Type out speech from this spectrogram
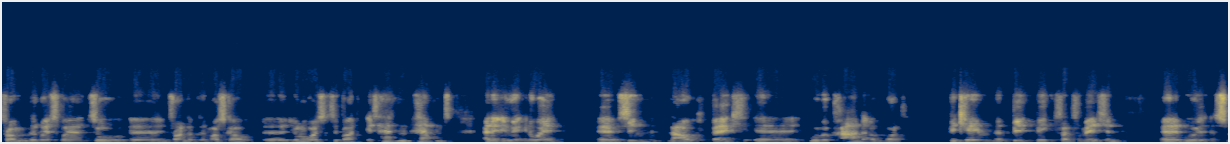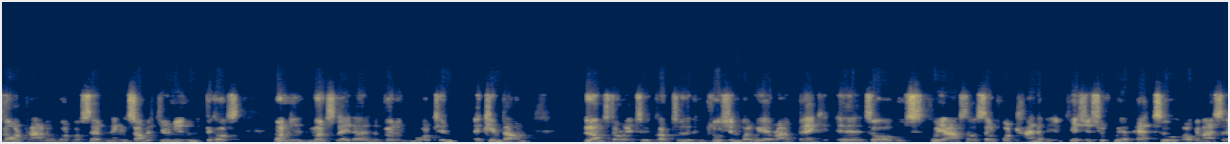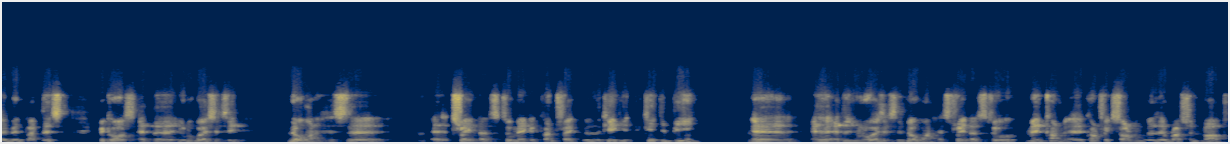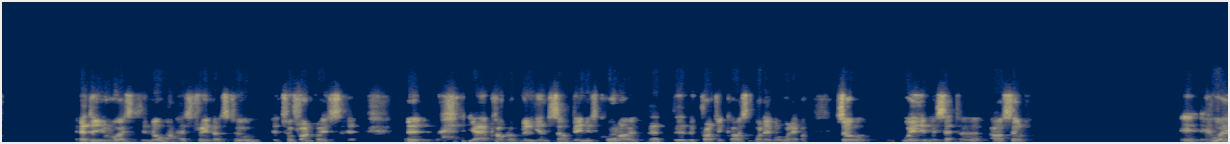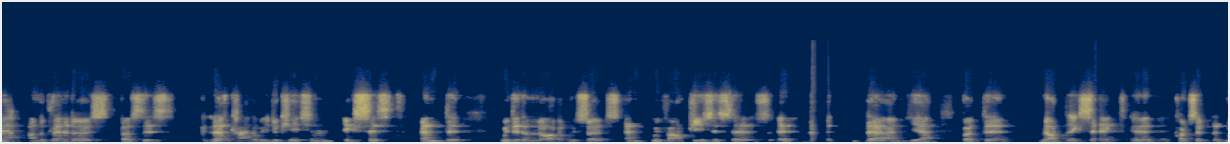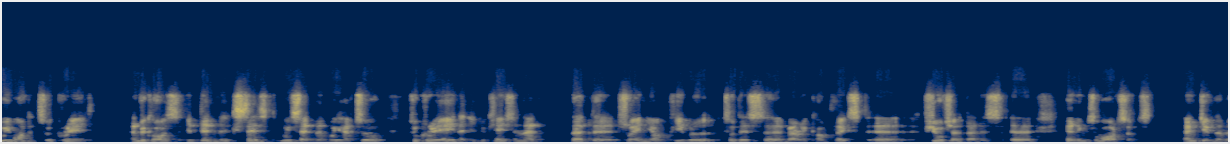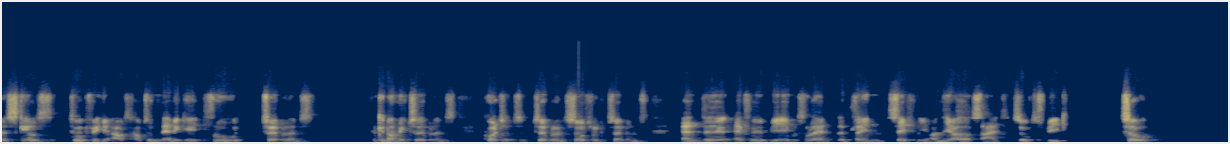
from the Red Square to uh, in front of the Moscow uh, University, but it hadn't happened. And in, in a way, uh, seen now back, uh, we were part of what became the big, big transformation. Uh, we were a small part of what was happening in Soviet Union because one month later the Berlin Wall came came down. Long story to come to the conclusion. When we arrived back uh, to Aarhus, we asked ourselves what kind of education should we have had to organize an event like this? Because at the university, no one has uh, uh, trained us to make a contract with the KGB. Uh, uh, at the university, no one has trained us to make con- uh, conflict solving with the Russian mob. At the university, no one has trained us to to fundraise, uh, yeah, a couple of millions of Danish kroner that the, the project cost, whatever, whatever. So we we said to ourselves, where on the planet Earth does this that kind of education exist? And uh, we did a lot of research and we found pieces uh, uh, there and here, but uh, not the exact uh, concept that we wanted to create. And because it didn't exist, we said then we have to, to create an education that that uh, train young people to this uh, very complex uh, future that is heading towards us and give them the skills to figure out how to navigate through turbulence, economic turbulence, cultural turbulence, social turbulence, and uh, actually be able to land the plane safely on the other side, so to speak. So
